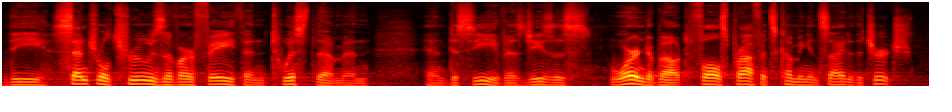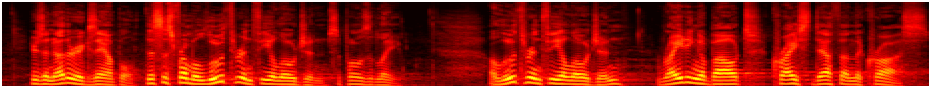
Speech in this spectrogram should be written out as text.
the central truths of our faith and twist them and, and deceive, as Jesus warned about false prophets coming inside of the church. Here's another example. This is from a Lutheran theologian, supposedly. A Lutheran theologian writing about Christ's death on the cross.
